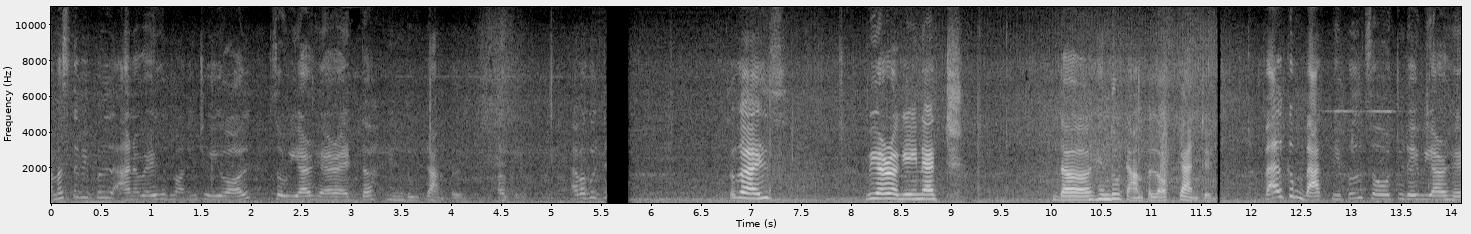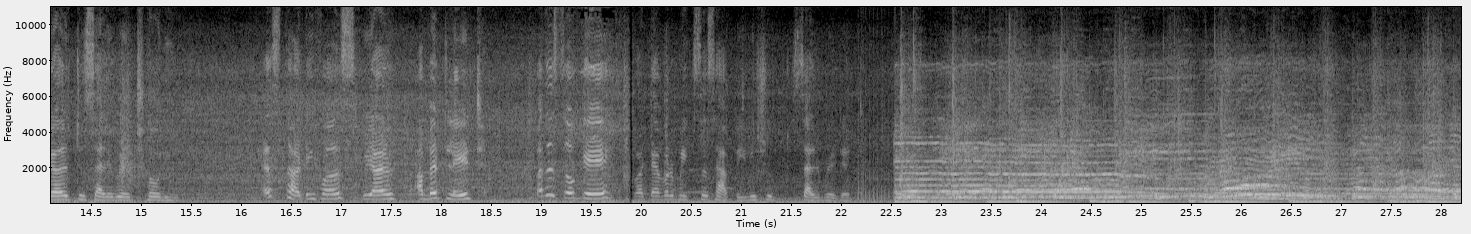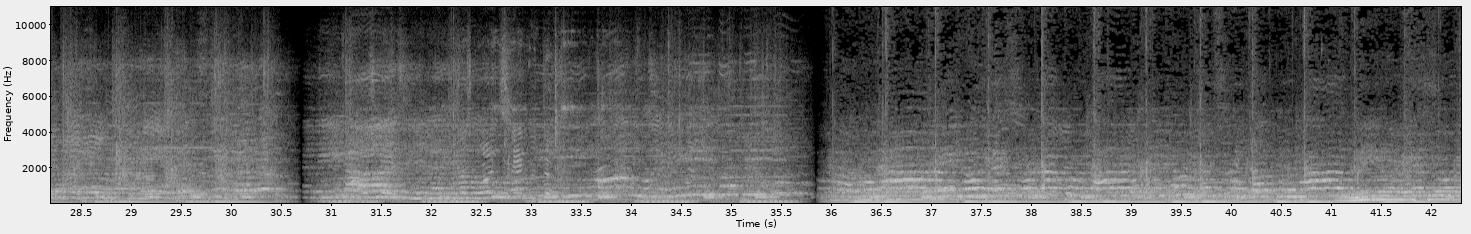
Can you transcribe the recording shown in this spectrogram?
Namaste people and a very good morning to you all. So we are here at the Hindu temple. Okay. Have a good day. So guys, we are again at the Hindu temple of Canton. Welcome back people. So today we are here to celebrate Holi. It's 31st. We are a bit late, but it's okay. Whatever makes us happy, we should celebrate it. Yeah.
